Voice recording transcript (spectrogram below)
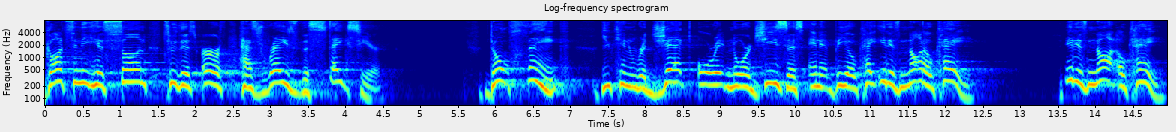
God sending his son to this earth has raised the stakes here. Don't think you can reject or ignore Jesus and it be okay. It is not okay. It is not okay.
